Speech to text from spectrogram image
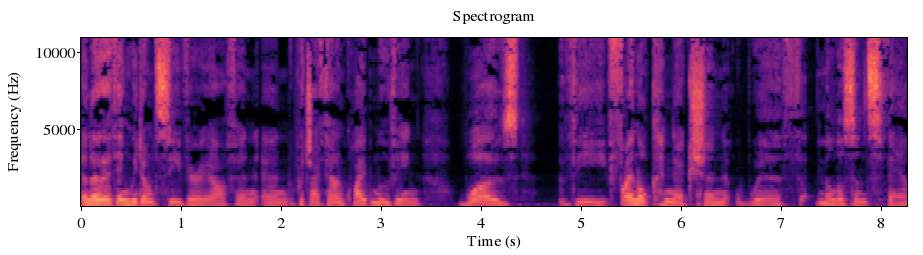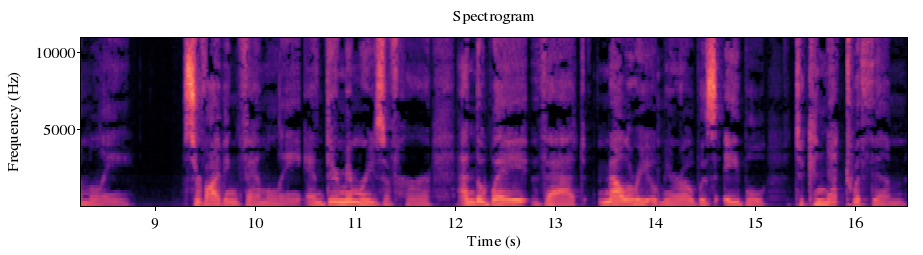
Another thing we don't see very often, and which I found quite moving, was the final connection with Millicent's family surviving family and their memories of her and the way that Mallory O'Meara was able to connect with them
